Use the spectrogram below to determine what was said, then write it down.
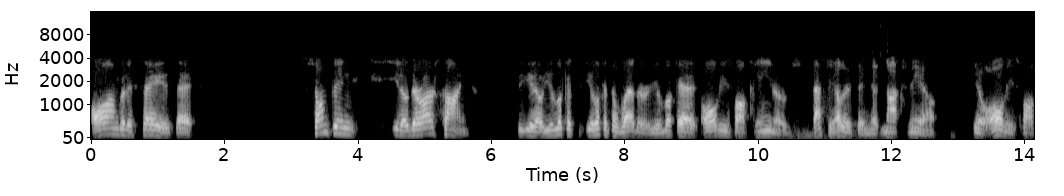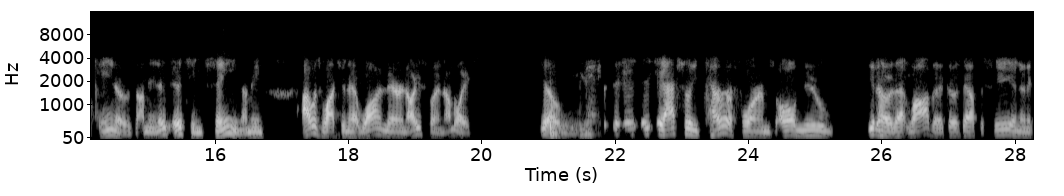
All I'm gonna say is that something, you know, there are signs. You know, you look at you look at the weather, you look at all these volcanoes. That's the other thing that knocks me out. You know, all these volcanoes. I mean, it, it's insane. I mean, I was watching that one there in Iceland. I'm like, you know, it, it, it actually terraforms all new, you know, that lava. It goes out to sea and then it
